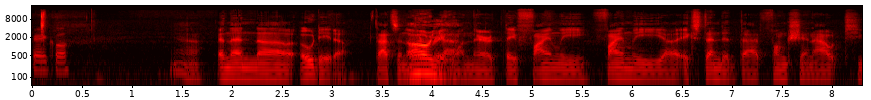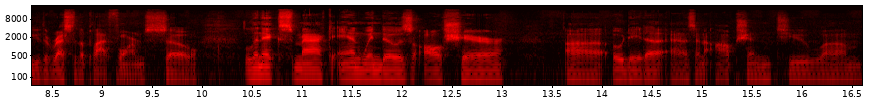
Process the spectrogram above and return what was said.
Very cool. Yeah, and then uh, OData. That's another oh, great yeah. one. There, they finally finally uh, extended that function out to the rest of the platforms. So, Linux, Mac, and Windows all share uh, OData as an option to um,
